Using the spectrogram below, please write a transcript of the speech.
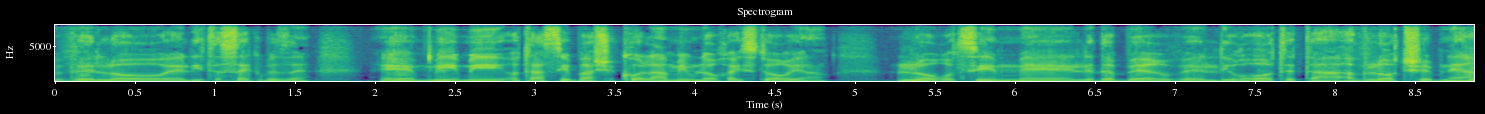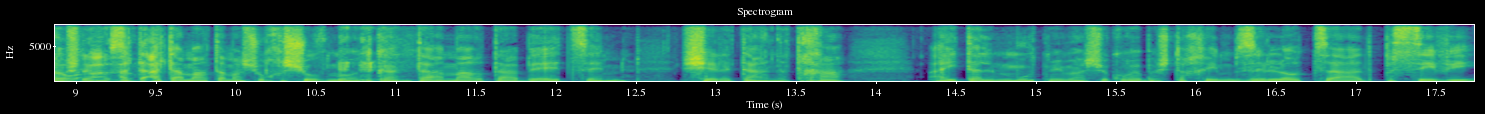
ולא אה, להתעסק בזה, אה, מאותה סיבה שכל העמים לאורך ההיסטוריה לא רוצים אה, לדבר ולראות את העוולות שבני העם לא, שלהם עשו. אתה, אתה אמרת משהו חשוב מאוד כאן. אתה אמרת בעצם שלטענתך ההתעלמות ממה שקורה בשטחים זה לא צעד פסיבי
